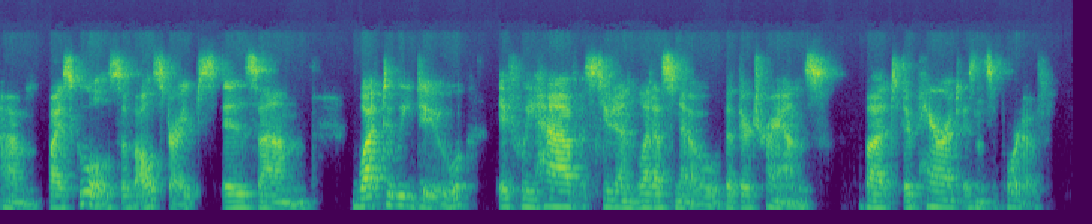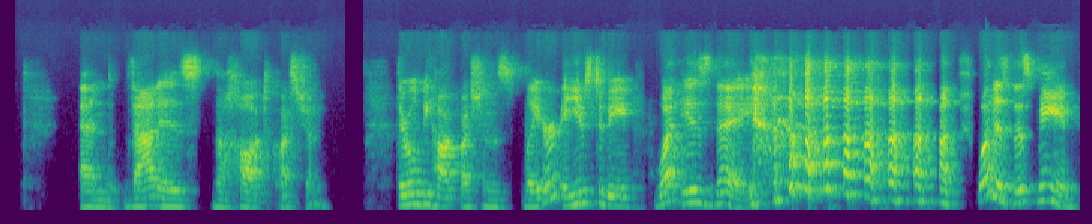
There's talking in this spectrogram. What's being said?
um, by schools of all stripes is um, what do we do if we have a student let us know that they're trans, but their parent isn't supportive? And that is the hot question. There will be hot questions later. It used to be, what is they? what does this mean?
